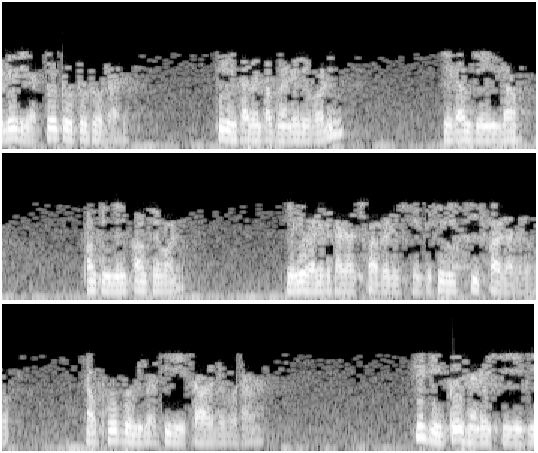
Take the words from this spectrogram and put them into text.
အလေးတွေကတိုးတိုးတိုးတိုးလာတယ်ဒီလိုကပဲတောက်ပံလေးတွေပေါ့လေရေလောင်းခြင်းလောင်းပေါင်းခြင်းခြင်းပေါင်းခြင်းပေါ့လေဒီလေးပါလေးတစ်ခါတော့ဆွပဲလို့ရှိရင်တစ်ဖြည်းဖြည်းကြီးထွားလာတယ်လို့ပေါ့နောက်ဖိုးပုံပြီးတော့အကြည့်ကြီးစားတယ်လို့ပေါ့ဒါကကြည့်ကြည့်ပြေးဆန်လို့ရှိရင်ဒီ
